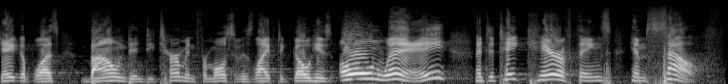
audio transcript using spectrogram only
Jacob was bound and determined for most of his life to go his own way and to take care of things himself.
